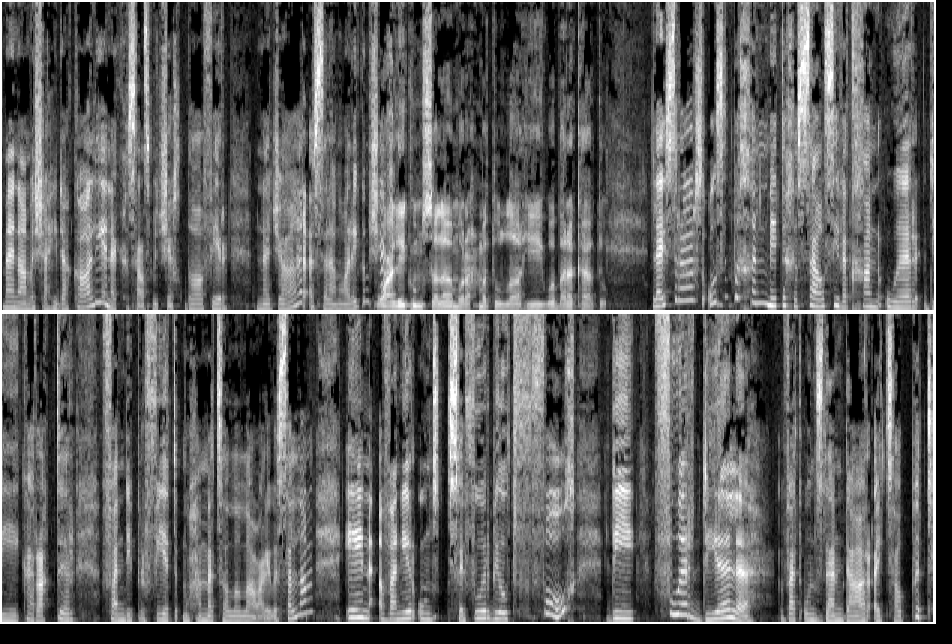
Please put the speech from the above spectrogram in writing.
My naam is Shahida Kali en ek gesels met Sheikh Dafir Najjar. Assalamu alaykum Sheikh. Wa alaykum salaam wa rahmatullahi wa barakatuh. Luisteraars, ons het begin met 'n geselsie wat gaan oor die karakter van die profeet Mohammed sallallahu alaihi wasallam en wanneer ons sy voorbeeld volg, die voordele wat ons dan daaruit sal put.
